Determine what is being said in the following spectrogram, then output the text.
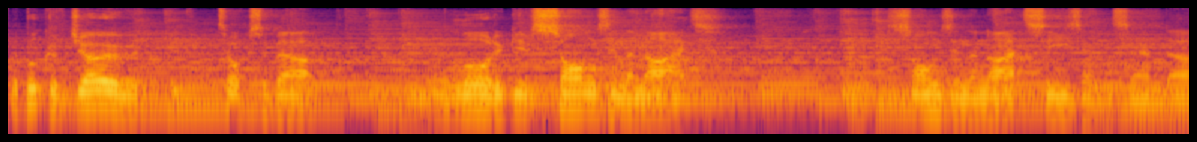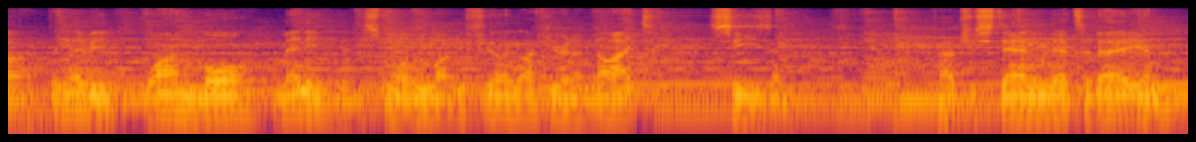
the book of Job, it, talks about the Lord who gives songs in the night, songs in the night seasons. And uh, there may be one more, many here this morning. You might be feeling like you're in a night season. Perhaps you're standing there today and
